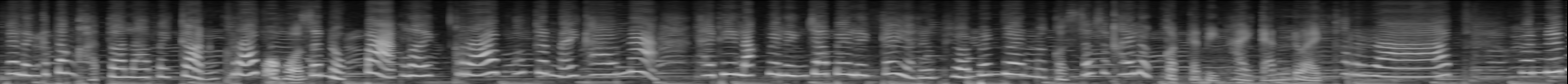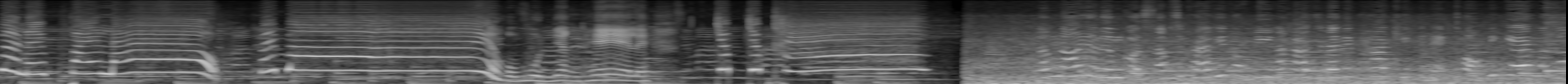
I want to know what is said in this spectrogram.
เบลเลนก็ต้องขอตัวลาไปก่อนครับ โอ้โห สนุกมากเลยครับ พบกันไหมคราวหน้าใครที่รักเบลเลนเจ้าเบลเลนก็อย่าลืมชวนเพื่อนๆ มากด subscribe หรือกดกระดิ่งให้กันด้วยครับ วันนี้เบลเลนไปแล้วบ๊ายบายโอ้โห หมุนอย่างเท่เลยจุ๊บจุ๊บครับน้องๆอย่าลืมกด subscribe ที่ตรงนี้นะคะ จะได้ไม่พลาดคลิปเด็ดของพี่เกมแล้วก็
